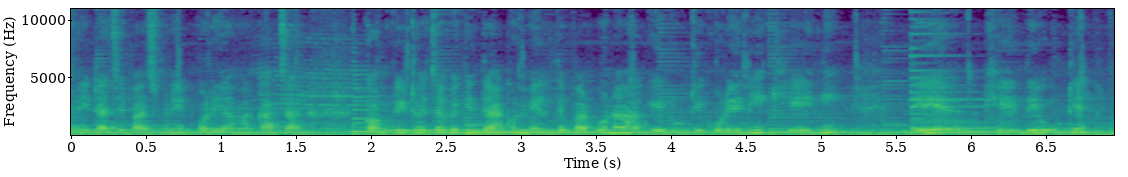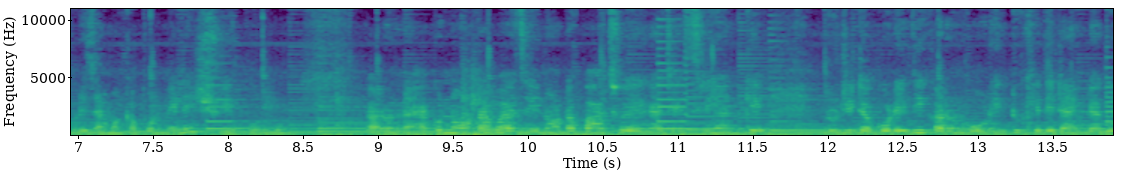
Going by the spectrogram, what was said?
মিনিট আছে, পাঁচ মিনিট পরে আমার কাঁচা কমপ্লিট হয়ে যাবে, কিন্তু এখন মেলতে পারব না, আগে রুটি করে নিই, খেয়ে নিই, দিয়ে খেয়ে দিয়ে উঠে তারপরে জামা কাপড় মেলে শুয়ে পড়ব। কারণ এখন নটা বাজে, নটা পাঁচ হয়ে গেছে, শ্রিয়ানকে রুটিটা করে দিই, কারণ ওর একটু খেতে টাইম লাগে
